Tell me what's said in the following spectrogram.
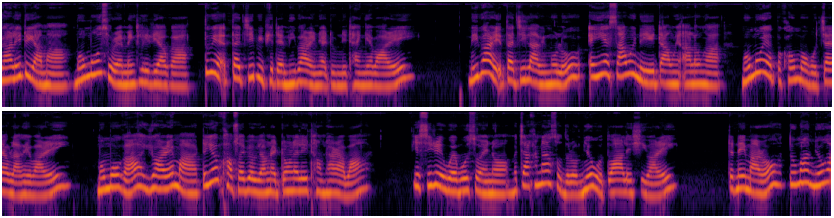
ရွာလေးတရွာမှာမုံမိုးဆိုတဲ့မိန်းကလေးတစ်ယောက်ကသူ့ရဲ့အသက်ကြီးပြီဖြစ်တဲ့မိဘတွေနဲ့အတူနေထိုင်ခဲ့ပါတယ်။မိဘတွေအသက်ကြီးလာပြီမို့လို့အိမ်ရဲ့စားဝတ်နေရေးတာဝန်အလုံးကမုံမိုးရဲ့ပခုံးပေါ်ကိုကြာရောက်လာခဲ့ပါတယ်။မုံမိုးကရွာထဲမှာတရုတ်ခောက်ဆွဲပြုတ်ရောင်းတဲ့တွန်းလဲလေးထောင်ထားတာပါ။ပစ္စည်းတွေဝယ်ဖို့ဆိုရင်တော့မကြာခဏဆိုသလိုမြို့ကိုသွားလေးရှိပါတယ်။တနေ့မှတော့သူမမြို့က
